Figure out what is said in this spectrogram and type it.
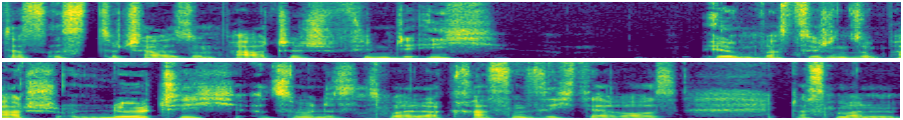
das ist total sympathisch, finde ich. Irgendwas zwischen sympathisch und nötig, zumindest aus meiner krassen Sicht heraus, dass man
